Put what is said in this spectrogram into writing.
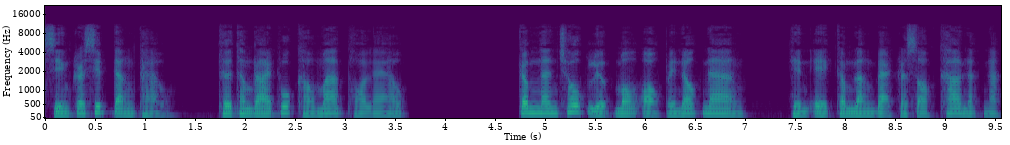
เสียงกระซิบดังแผ่ว เธอทำร้ายพวกเขามากพอแล้ว กำนันโชคเหลือบมองออกไปนอกน่าง เห็นเอกกำลังแบกกระสอบข้าวหนัก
